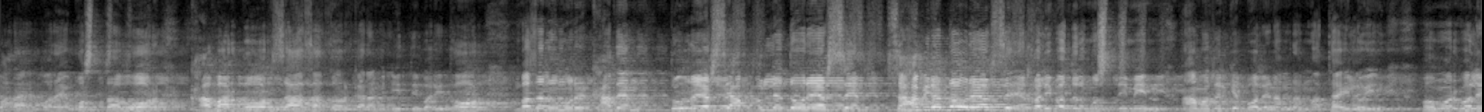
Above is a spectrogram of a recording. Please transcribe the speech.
পাড়ায় পাড়ায় বস্তা ভর, খাবার ভর, যা যা দরকার আমি নিতে পারি, ধর। বাজান ওমরের খাদেন দৌড়ে আসছে, আব্দুল্লাহ দৌড়ে আসছে, সাহাবিরা দৌড়ে আসছে খলিফাতুল মুসলিমিন, আমাদেরকে বলেন, আমরা মাথায় লই। ওমর বলে,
